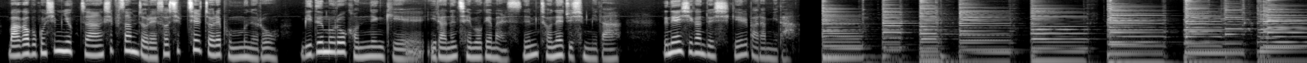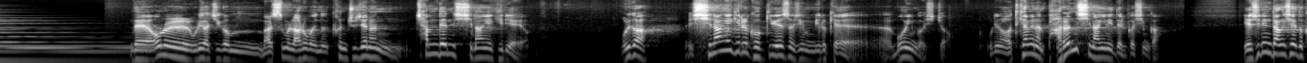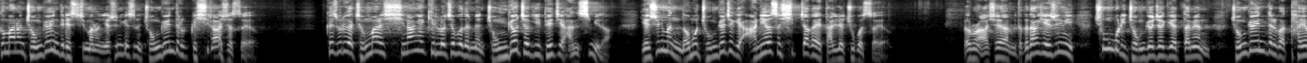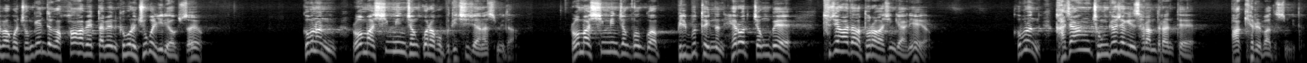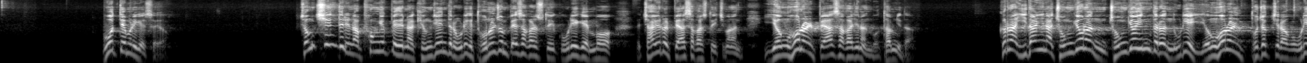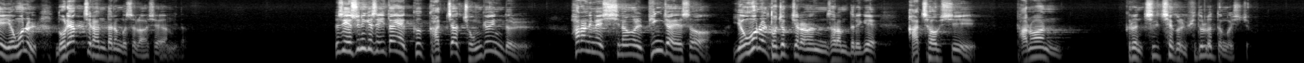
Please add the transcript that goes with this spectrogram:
마가복음 16장 13절에서 17절의 본문으로 믿음으로 걷는 길이라는 제목의 말씀 전해 주십니다. 은혜의 시간 되시길 바랍니다. 네, 오늘 우리가 지금 말씀을 나누고 있는 큰 주제는 참된 신앙의 길이에요. 우리가 신앙의 길을 걷기 위해서 지금 이렇게 모인 것이죠. 우리는 어떻게 하면 바른 신앙인이 될 것인가? 예수님 당시에도 그 많은 종교인들이 있었지만 예수님께서는 종교인들을 그렇게 싫어하셨어요. 그래서 우리가 정말 신앙의 길로 접어들면 종교적이 되지 않습니다. 예수님은 너무 종교적이 아니어서 십자가에 달려 죽었어요. 여러분 아셔야 합니다. 그 당시 예수님이 충분히 종교적이었다면 종교인들과 타협하고 종교인들과 화합했다면 그분은 죽을 일이 없어요. 그분은 로마 식민 정권하고 부딪히지 않았습니다. 로마 식민 정권과 빌붙어 있는 헤롯 정부에 투쟁하다가 돌아가신 게 아니에요. 그분은 가장 종교적인 사람들한테 박해를 받았습니다. 무엇 때문이겠어요? 정치인들이나 폭력배들이나 경제인들은 우리에게 돈을 좀 뺏어갈 수도 있고 우리에게 뭐 자유를 빼앗아갈 수도 있지만 영혼을 빼앗아가지는 못합니다. 그러나 이단이나 종교는 종교인들은 우리의 영혼을 도적질하고 우리의 영혼을 노략질한다는 것을 아셔야 합니다. 그래서 예수님께서 이 땅에 그 가짜 종교인들 하나님의 신앙을 빙자해서 영혼을 도적질하는 사람들에게 가차없이 단호한 그런 질책을 휘둘렀던 것이죠.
